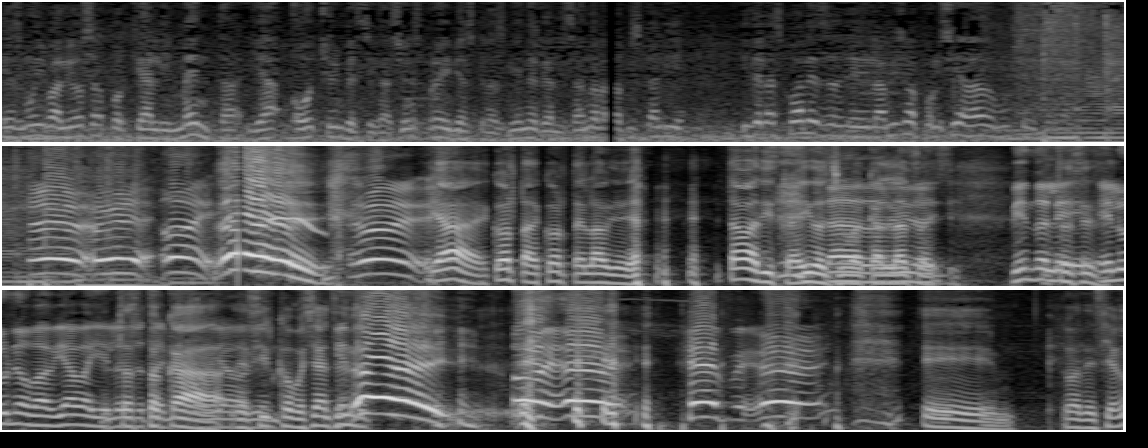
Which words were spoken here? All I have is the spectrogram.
es muy valiosa porque alimenta ya ocho investigaciones previas que las viene realizando la Fiscalía y de las cuales eh, la misma policía ha dado mucha información. Ya, corta, corta el audio ya. Estaba distraído Chubacalazo. Viéndole, el uno babiaba y el otro también toca decir como se ¡Ey! ¡Ey! ¡Jefe! ¡Ey! Eh, como decían,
